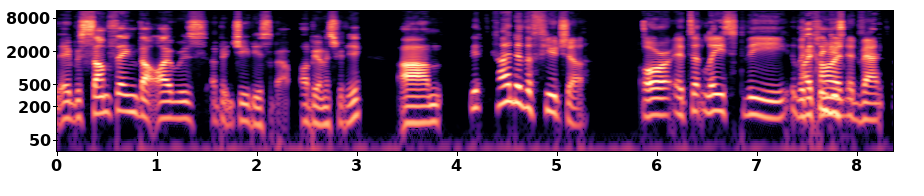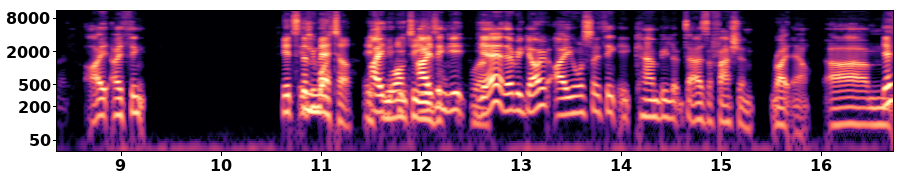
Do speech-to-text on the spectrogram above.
It was something that I was a bit dubious about. I'll be honest with you. Um, It's kind of the future, or it's at least the the I current advancement. I I think It's the you want- meta. If I, you want to I use think it, word. yeah, there we go. I also think it can be looked at as a fashion right now. Um, Yeah.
